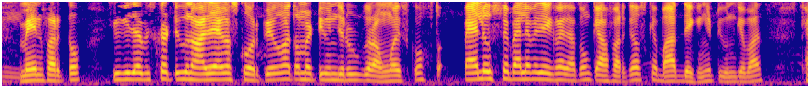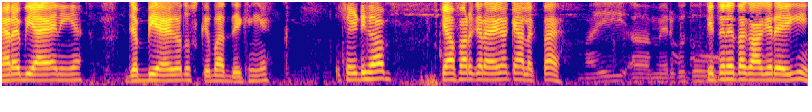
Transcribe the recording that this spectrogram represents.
मेन हम्म। फ़र्क तो। क्योंकि जब इसका ट्यून आ जाएगा स्कॉर्पियो का तो मैं ट्यून ज़रूर कराऊँगा इसको। तो पहले उससे पहले मैं देखना चाहता हूँ क्या फ़र्क है उसके बाद देखेंगे ट्यून के बाद। खैर अभी आया नहीं है। जब भी आएगा तो उसके बाद देखेंगे। तो सेठी साहब क्या फ़र्क रहेगा क्या लगता है? भाई आ, मेरे को तो कितने तक आगे रहेगी?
